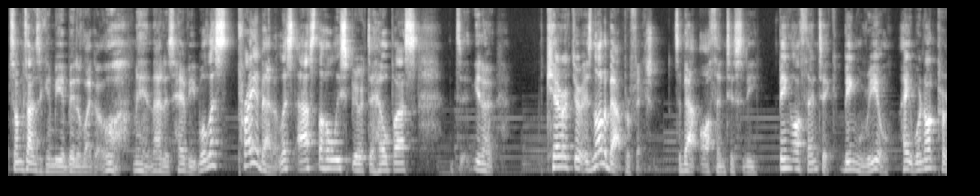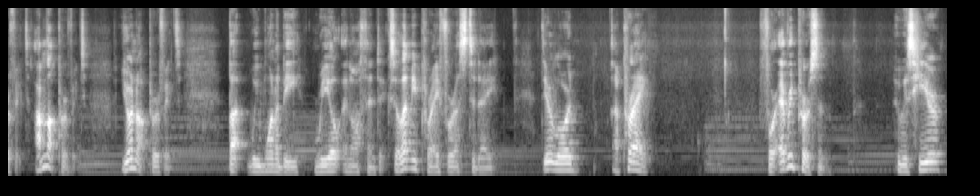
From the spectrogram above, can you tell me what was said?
sometimes it can be a bit of like, oh man, that is heavy. Well, let's pray about it. Let's ask the Holy Spirit to help us. To, you know, character is not about perfection. It's about authenticity, being authentic, being real. Hey, we're not perfect. I'm not perfect. You're not perfect. But we want to be real and authentic. So let me pray for us today. Dear Lord, I pray for every person who is here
